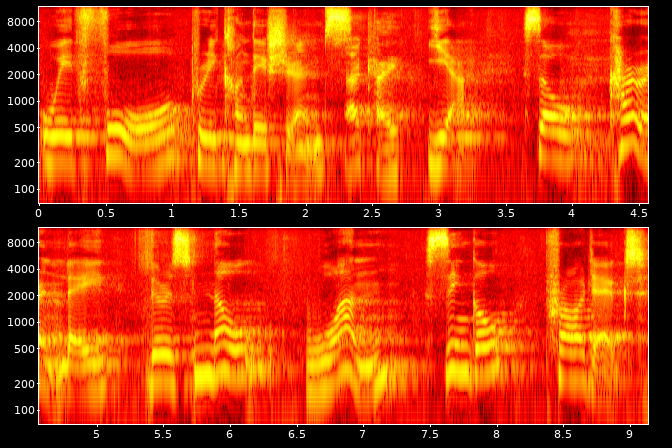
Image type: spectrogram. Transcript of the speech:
with four preconditions. Okay. Yeah. So currently, there's no one single project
